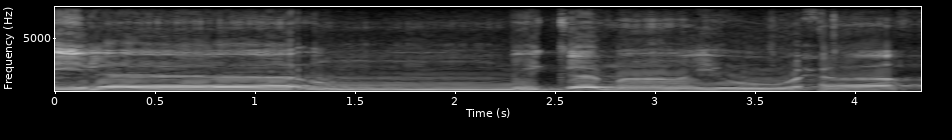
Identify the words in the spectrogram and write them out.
إلى أمك ما يوحى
